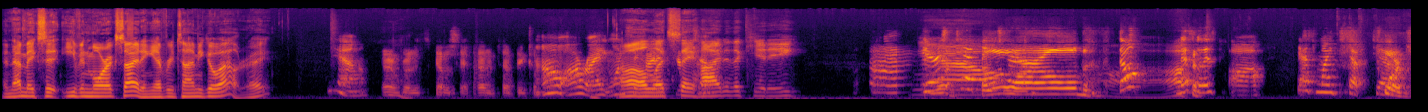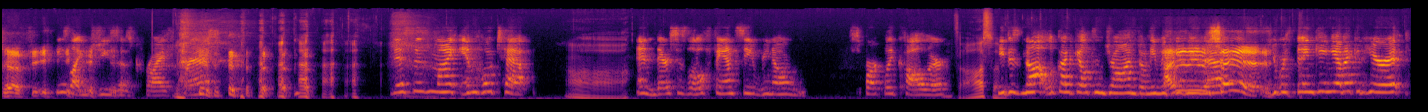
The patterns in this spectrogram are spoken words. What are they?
And that makes it even more exciting every time you go out, right? Yeah. everybody's got to say hi to Teppy. Come Oh, on. all right. You wanna Oh, hi let's say Tip Tip? hi to the kitty. There's Meow. Teppy. hello world Don't mess with his paw. That's my tip poor tip. Teppy. He's like Jesus Christ, Brent. this is my Imhotep, Aw, and there's his little fancy, you know, sparkly collar. that's awesome. He does not look like Elton John. Don't even I didn't even that. say it You were thinking it. I could hear it.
